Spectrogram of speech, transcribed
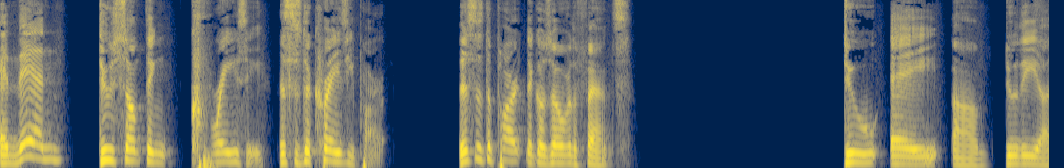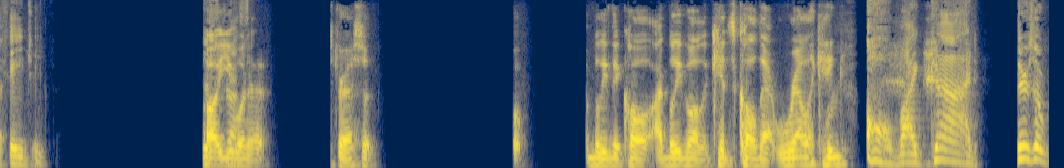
And then do something crazy. This is the crazy part. This is the part that goes over the fence. Do a um, do the uh, aging. Oh, you want to stress it? Oh, I believe they call. I believe all the kids call that relicking. Oh my god! There's a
